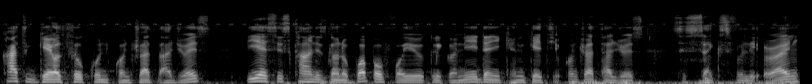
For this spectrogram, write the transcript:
catgirl token contract address. Bsc scan is going to pop up for you. Click on it then you can get your contract address successfully right?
